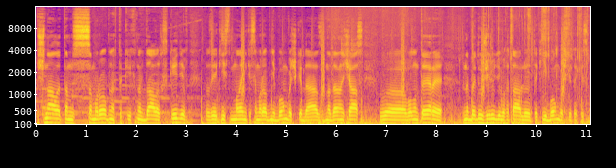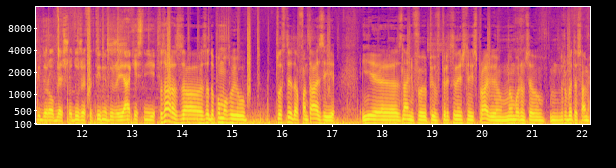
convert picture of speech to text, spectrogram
Починали там з саморобних таких невдалих скидів, якісь маленькі саморобні бомбочки. Да. На даний час е, волонтери, небайдужі люди виготовлюють такі бомбочки, такі скиди роблять, що дуже ефективні, дуже якісні. Зараз за, за допомогою пластида, фантазії і е, знань в, в піротехнічній справі ми можемо це робити самі.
